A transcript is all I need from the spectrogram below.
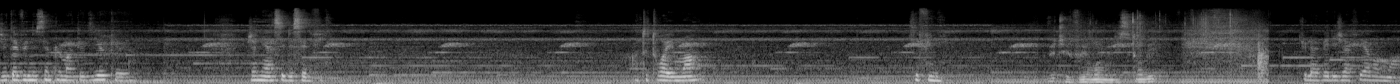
J'étais venue simplement te dire que j'en ai assez de cette vie. Entre toi et moi, c'est fini. veux-tu vraiment me laisser tomber? Tu l'avais déjà fait avant moi.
